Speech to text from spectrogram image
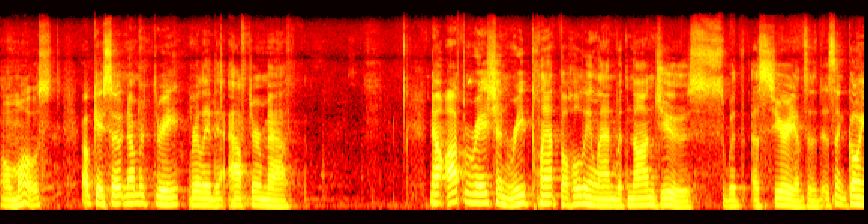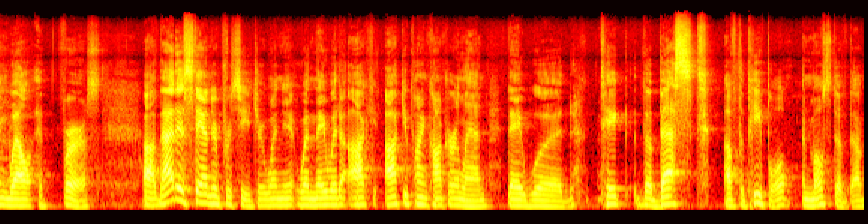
almost. Okay, so number three, really the aftermath. Now, Operation Replant the Holy Land with non Jews, with Assyrians, it isn't going well at first. Uh, that is standard procedure. When, you, when they would occupy and conquer a land, they would take the best of the people, and most of them,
